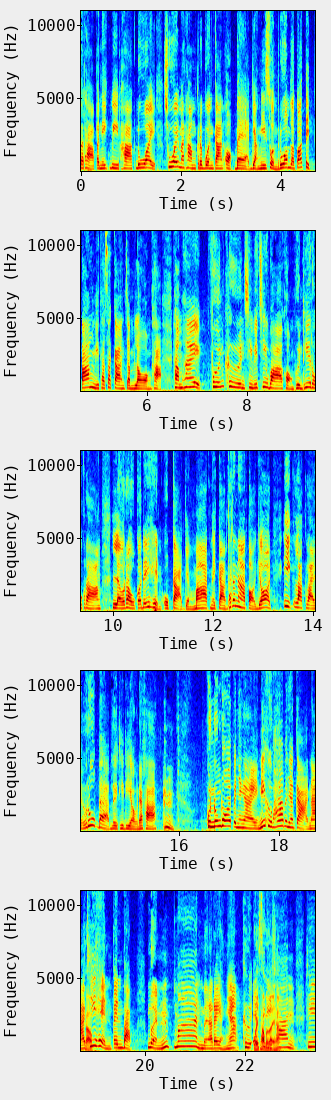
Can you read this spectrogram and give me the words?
สถาปนิกวีพาร์คด้วยช่วยมาทำกระบวนการออกแบบ อย่างมีส่วนร่วมแล้วก็ติดตั้งนิทรรศการจำลองค่ะทำให้ฟื้นคืนชีวิตชีวาของพื้นที่รกร้าง แล้วเราก็ได้เห็นโอกาสอย่างมากในการพัฒนาต่อยอดอีกหลากหลายรูปแบบเลยทีเดียวนะคะ คุณรุ่งโรจน์เป็นยังไง นี่คือภาพบรรยากาศนะครับที่เห็นเป็นแบบเหมือนม่านเหมือนอะไรอย่างเงี้ยคือไว้ทำอะไรฮะ exhibition ที่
